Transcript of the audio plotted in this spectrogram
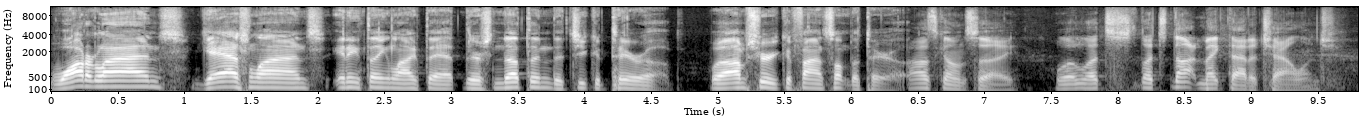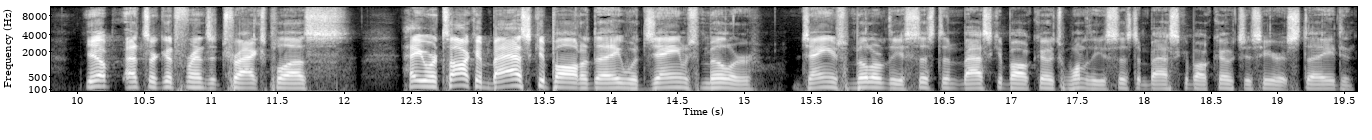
water lines, gas lines, anything like that, there's nothing that you could tear up. Well, I'm sure you could find something to tear up. I was going to say, well, let's let's not make that a challenge. Yep, that's our good friends at Trax Plus. Hey, we're talking basketball today with James Miller. James Miller, the assistant basketball coach, one of the assistant basketball coaches here at State, and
